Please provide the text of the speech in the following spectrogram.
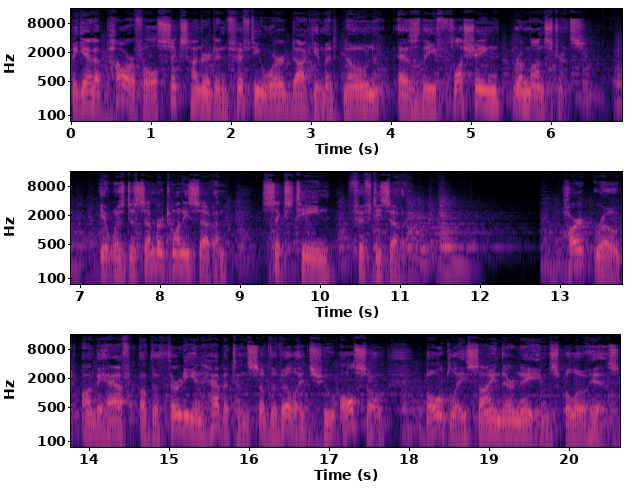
began a powerful 650 word document known as the Flushing Remonstrance. It was December 27, 1657. Hart wrote on behalf of the 30 inhabitants of the village who also boldly signed their names below his.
